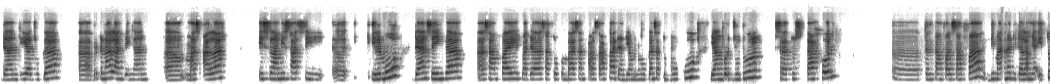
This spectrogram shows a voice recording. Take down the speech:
dan dia juga uh, berkenalan dengan uh, masalah Islamisasi uh, ilmu dan sehingga sampai pada satu pembahasan falsafah dan dia menemukan satu buku yang berjudul 100 tahun Eh, tentang falsafah di mana di dalamnya itu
